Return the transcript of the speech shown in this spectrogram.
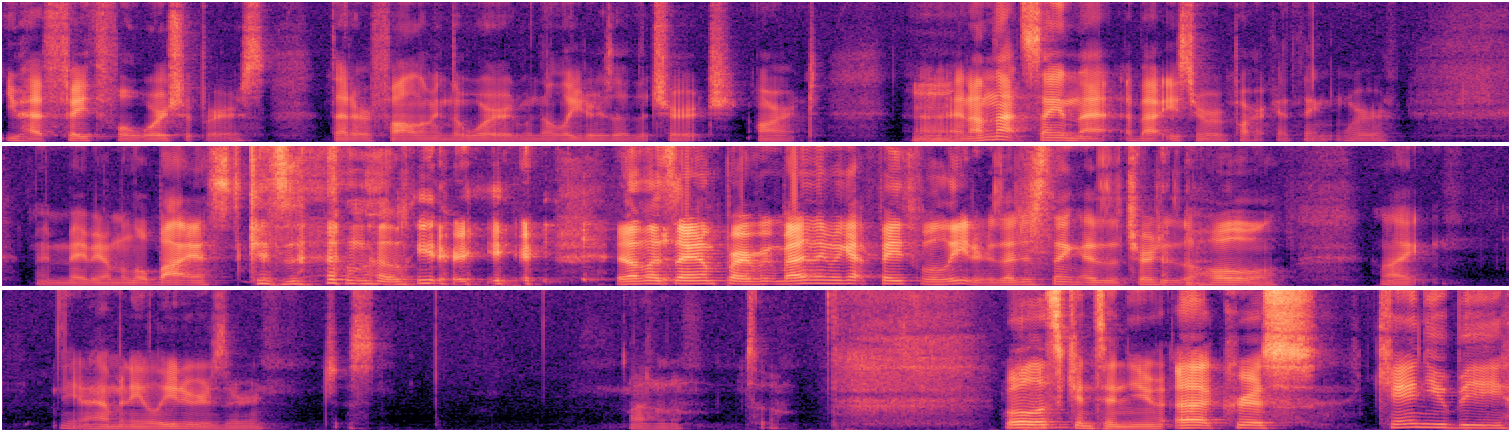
you have faithful worshipers that are following the word when the leaders of the church aren't. Mm. Uh, mm-hmm. and I'm not saying that about Eastern River Park. I think we're maybe I'm a little biased because I'm a leader here. and I'm not saying I'm perfect, but I think we got faithful leaders. I just think as a church as a whole, like, you know, how many leaders are just, I don't know. So, well, let's continue. Uh, Chris, can you be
